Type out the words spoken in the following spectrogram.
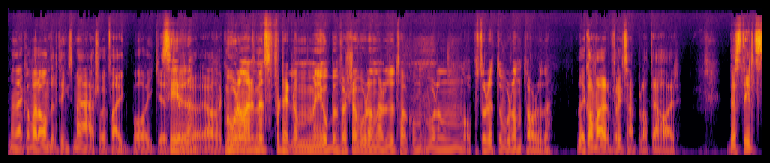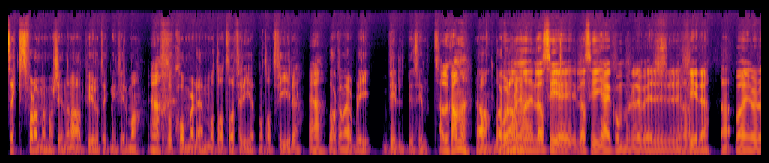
Men jeg kan være andre ting som jeg er så feig på. Ikke Sier du det? Ja, det Men hvordan er det, mens Fortell om jobben først. Da. Hvordan, er det du tar, hvordan oppstår dette, og hvordan tar du det? Det kan være eksempel at jeg har bestilt seks flammemaskiner av et pyroteknikkfirma, Ja. og så kommer dem og tatt seg friheten og tatt fire. Ja, Da kan jeg bli veldig sint. ja du kan det. Ja, da Hvordan, bli, la, oss si, la oss si jeg kommer og leverer fire. Hva gjør,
